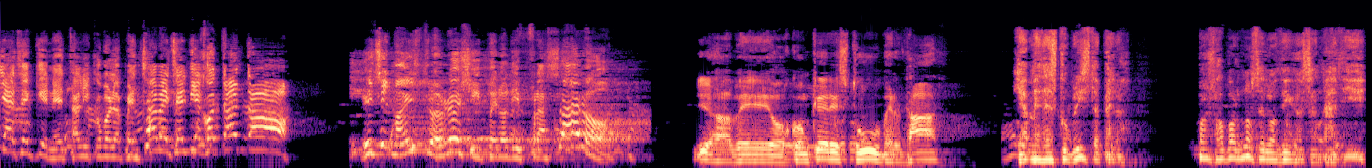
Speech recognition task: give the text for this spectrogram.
Ya sé quién es, tal y como lo pensaba, es el viejo tonto. Es el maestro Roshi, pero disfrazado. Ya veo, con qué eres tú, ¿verdad? Ya me descubriste, pero... Por favor, no se lo digas a nadie.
